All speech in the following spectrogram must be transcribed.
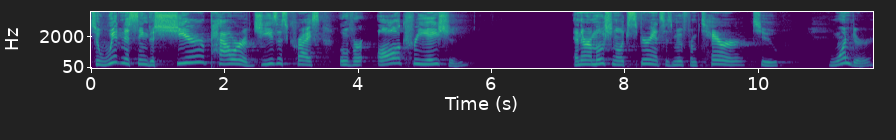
to witnessing the sheer power of Jesus Christ over all creation and their emotional experience has moved from terror to wonder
